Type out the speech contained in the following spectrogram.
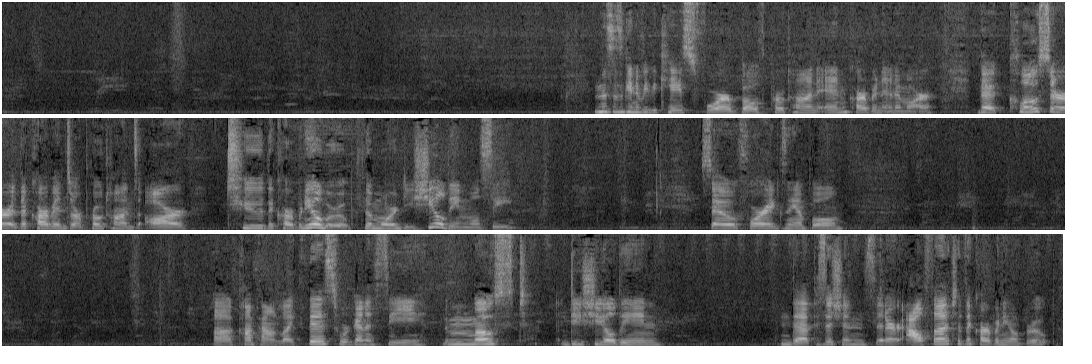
And this is going to be the case for both proton and carbon NMR. The closer the carbons or protons are to the carbonyl group, the more deshielding we'll see. So, for example, a compound like this, we're going to see the most deshielding the positions that are alpha to the carbonyl group.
